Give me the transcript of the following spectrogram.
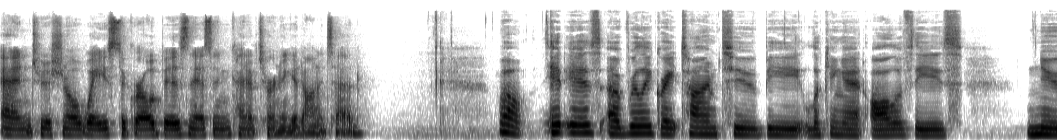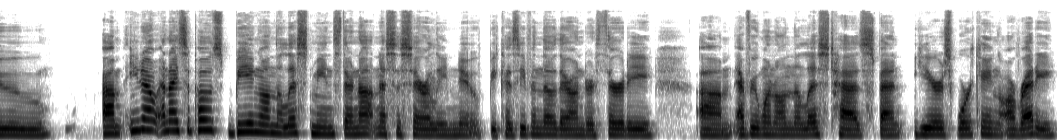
and traditional ways to grow a business and kind of turning it on its head. Well, it is a really great time to be looking at all of these new um, you know, and I suppose being on the list means they're not necessarily new because even though they're under 30, um, everyone on the list has spent years working already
